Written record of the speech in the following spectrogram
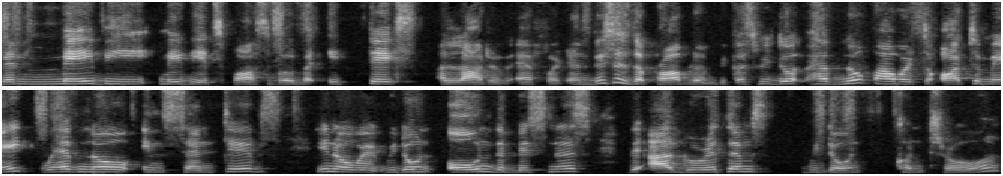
then maybe maybe it's possible but it takes a lot of effort. And this is the problem because we don't have no power to automate. We have no incentives. You know we, we don't own the business. The algorithms we don't control.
